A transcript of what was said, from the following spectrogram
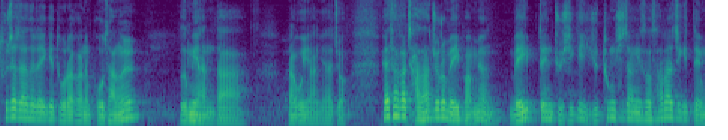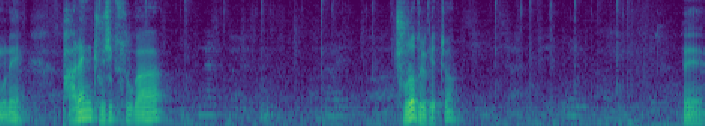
투자자들에게 돌아가는 보상을 의미한다. 라고 이야기하죠. 회사가 자사주로 매입하면 매입된 주식이 유통시장에서 사라지기 때문에 발행 주식 수가 줄어들겠죠. 네.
